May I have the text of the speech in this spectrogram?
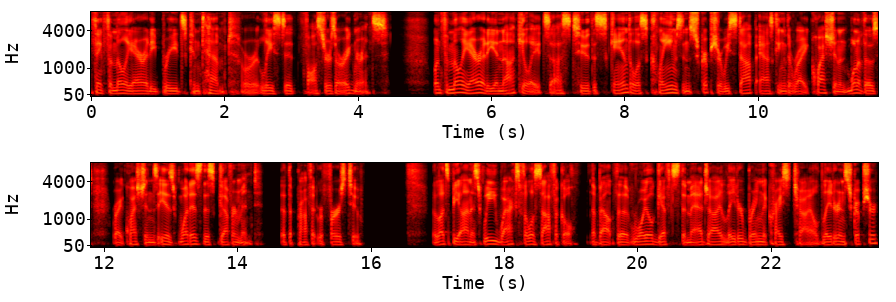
I think familiarity breeds contempt, or at least it fosters our ignorance. When familiarity inoculates us to the scandalous claims in Scripture, we stop asking the right question. And one of those right questions is what is this government that the prophet refers to? let's be honest, we wax philosophical about the royal gifts the Magi later bring the Christ child later in Scripture,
